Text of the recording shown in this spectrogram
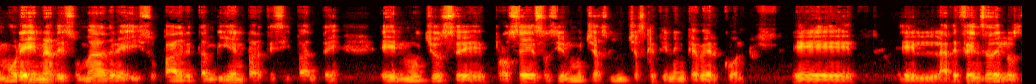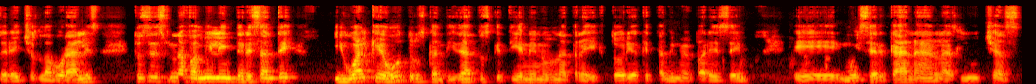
Morena, de su madre y su padre también, participante en muchos eh, procesos y en muchas luchas que tienen que ver con eh, la defensa de los derechos laborales. Entonces, es una familia interesante igual que otros candidatos que tienen una trayectoria que también me parece eh, muy cercana a las luchas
